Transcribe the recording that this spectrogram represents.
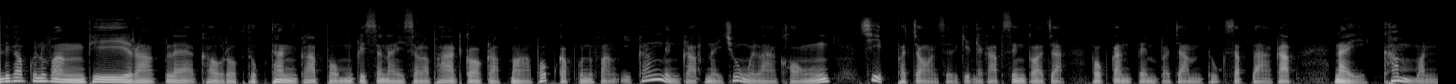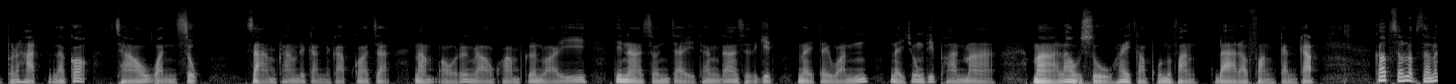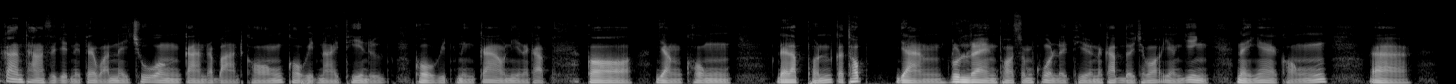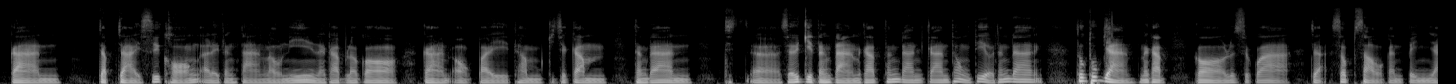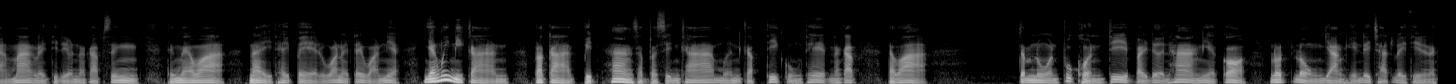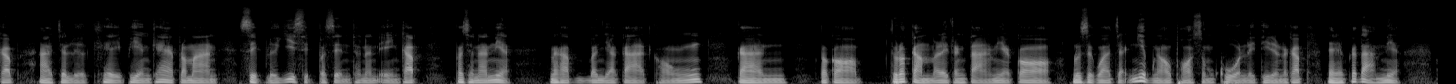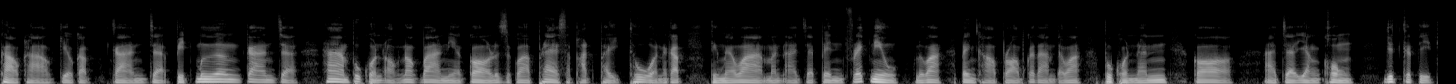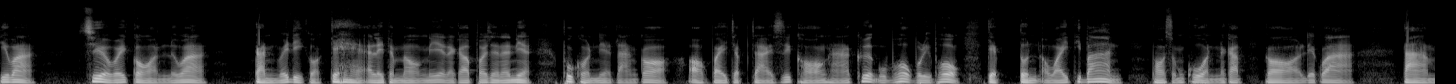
วัสดีครับคุณผู้ฟังที่รักและเคารพทุกท่านครับ ผมกฤษณัยสารพาดก็กลับมาพบกับคุณผู้ฟังอีกครั้งหนึ่งครับ ในช่วงเวลาของชีพประจรเศรษฐกิจนะครับ ซึ่งก็จะพบกันเป็นประจำทุกสัปดาห์ครับ ในค่ำวันพฤหัสแล้วก็เช้าวันศุกร์3 ครั้งด้วยกันนะครับ ก็จะนำเอาเรื่องราวความเคลื่อนไหว ที่น่าสนใจทางด้านเศรษฐกิจในไต้หวันในช่วงที่ผ่านมา มาเล่าสู่ให้กับคุณผู้ฟังได้รับฟังกันครับ ครับสำหรับสถานการณ์ทางเศรษฐกิจในไต้หวันในช่วงการระบาดของโควิด -19 หรือโควิด -19 นี่นะครับ ก็ยังคงได้รับผลกระทบอย่างรุนแรงพอสมควรเลยทีเดียวนะครับ โดยเฉพาะอย่างยิ่งในแง่ของอการจับจ่ายซื้อของอะไรต่างๆ เหล่านี้นะครับ แล้วก็การออกไปทำกิจกรรมทางด้าน เศรษฐกิจต่างๆนะครับทั้งด้านการท่องเที่ยวทั้งด้านทุกๆอย่างนะครับ ก็รู้สึกว่าจะซบเซากันเป็นอย่างมากเลยทีเดียวนะครับ ซึ่งถึงแม้ว่าในไทเปหรือว่าในไต้หวันเนี่ยยังไม่มีการประกาศปิดห้างสรรพสินค้าเหมือนกับที่กรุงเทพนะครับ แต่ว่าจำนวนผู้คนที่ไปเดินห้างเนี่ยก็ลดลงอย่างเห็นได้ชัดเลยทีเดียวนะครับ อาจจะเหลือเพียงแค่ประมาณ 10 หรือ 20%เท่านั้นเองครับ เพราะฉะนั้นเนี่ยนะครับบรรยากาศของการ ประกอบธุรกรรมอะไรต่างๆเนี่ยก็รู้สึกว่าจะเงียบเหงาพอสมควรเลยทีเดียวนะครับ แต่ก็ตามเนี่ยข่าวๆเกี่ยวกับการจะปิดเมือง การจะห้ามผู้คนออกนอกบ้านเนี่ยก็รู้สึกว่าแพร่สะพัดไปทั่วนะครับ ถึงแม้ว่ามันอาจจะเป็นเฟกนิวหรือว่าเป็นข่าวปลอมก็ตาม แต่ว่าผู้คนนั้นก็อาจจะยังคงยึดคติที่ว่าเชื่อไว้ก่อนหรือว่า กันไว้ดีกว่าแก้อะไรทำนองนี้นะครับ เพราะฉะนั้นเนี่ยผู้คนเนี่ยต่างก็ออกไปจับจ่ายซื้อของหาเครื่องอุปโภคบริโภค เก็บตุนเอาไว้ที่บ้าน พอสมควรนะครับ ก็เรียกว่าตาม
